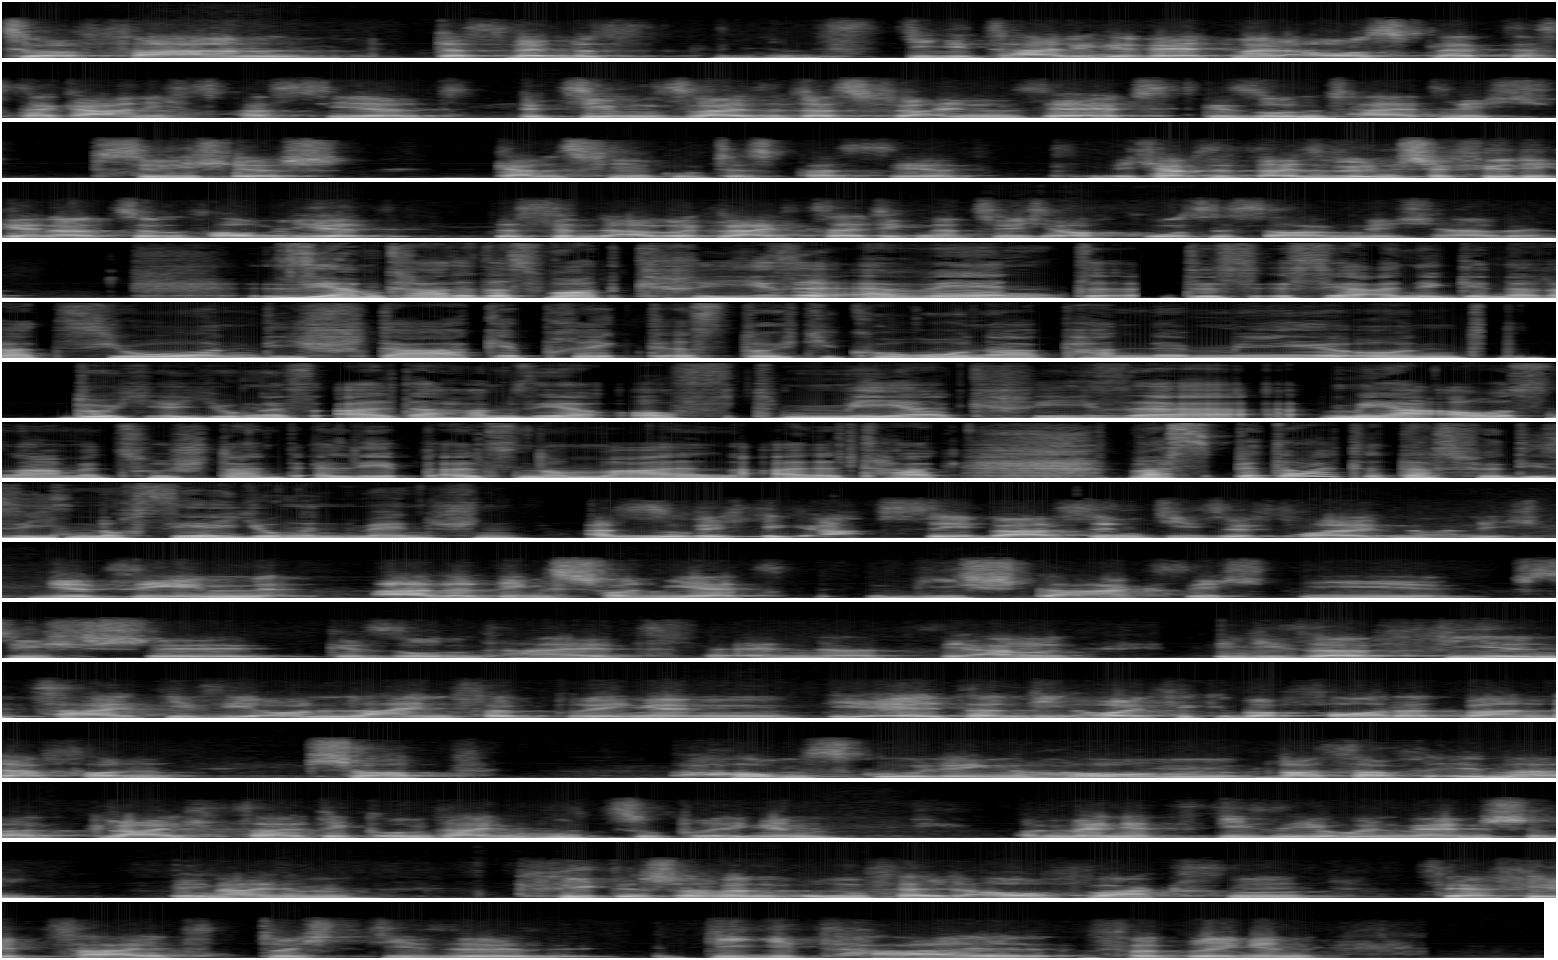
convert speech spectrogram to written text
zu erfahren, dass wenn das, das, digitale Gerät mal ausbleibt, dass da gar nichts passiert, beziehungsweise dass für einen selbst gesundheitlich, psychisch ganz viel Gutes passiert. Ich habe es jetzt als Wünsche für die Generation formuliert. Das sind aber gleichzeitig natürlich auch große Sorgen, die ich habe. Sie haben gerade das Wort Krise erwähnt. Das ist ja eine Generation, die stark geprägt ist durch die Corona-Pandemie und durch ihr junges Alter haben sie ja oft mehr Krise, mehr Ausnahmezustand erlebt als normalen Alltag. Was bedeutet das für diese noch sehr jungen Menschen? Also so richtig absehbar sind diese Folgen noch nicht. Wir sehen allerdings schon jetzt, wie stark sich die psychische Gesundheit verändert. Sie haben in dieser vielen Zeit, die sie online verbringen, die Eltern, die häufig überfordert waren davon, Job, Homeschooling, Home, was auch immer, gleichzeitig unter einen Hut zu bringen. Und wenn jetzt diese jungen Menschen in einem kritischeren Umfeld aufwachsen, sehr viel Zeit durch diese digital verbringen,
